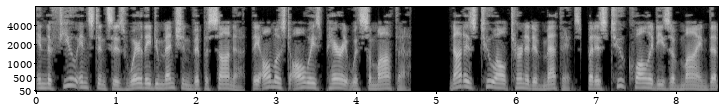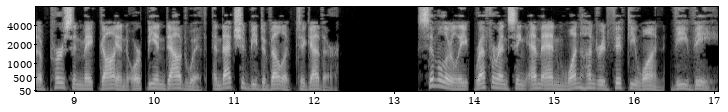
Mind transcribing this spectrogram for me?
In the few instances where they do mention vipassana, they almost always pair it with samatha, not as two alternative methods, but as two qualities of mind that a person may or be endowed with, and that should be developed together. Similarly, referencing MN 151, VV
